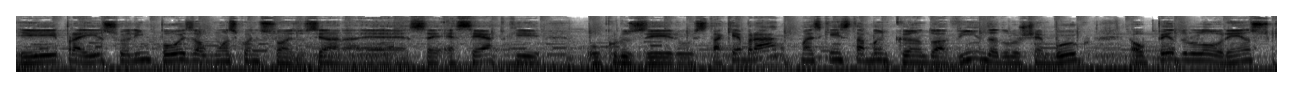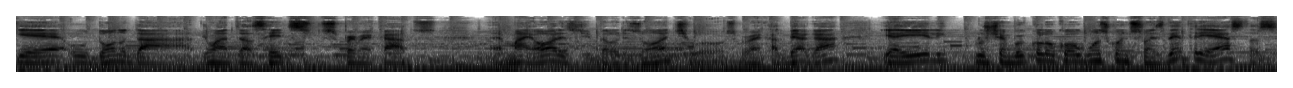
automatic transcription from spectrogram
E para isso ele impôs algumas condições, Luciana. É, é certo que o Cruzeiro está quebrado, mas quem está bancando a vinda do Luxemburgo é o Pedro Lourenço, que é o dono da, de uma das redes de supermercados é, maiores de Belo Horizonte, o supermercado BH. E aí ele, Luxemburgo, colocou algumas condições. Dentre estas,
